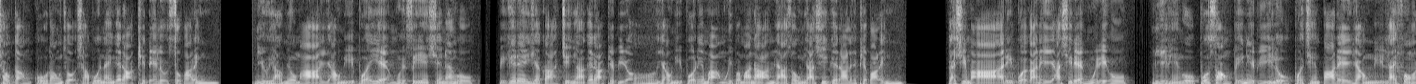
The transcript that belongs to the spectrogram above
9,600,900ကျော်ရှာဖွေနိုင်ခဲ့တာဖြစ်တယ်လို့ဆိုပါတယ်။နယူးယောက်မြို့မှာရောင်နီပွဲရဲ့ငွေစည်းရင်းရှင်းတန်းကိုပြီးခဲ့တဲ့ရက်ကကြီးညာခဲ့တာဖြစ်ပြီးတော့ရောင်နီပွဲတွေမှာငွေပမာဏအများဆုံးရရှိခဲ့တာလည်းဖြစ်ပါတယ်။လက်ရှိမှာအဲ့ဒီပွဲကနေရရှိတဲ့ငွေတွေကိုမြေပြင်ကိုပို့ဆောင်ပေးနေပြီလို့ပွဲချင်းပတဲ့ရောင်နီ Life on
